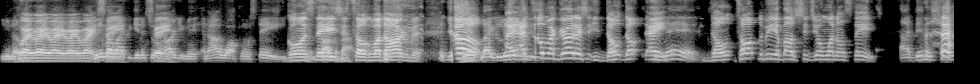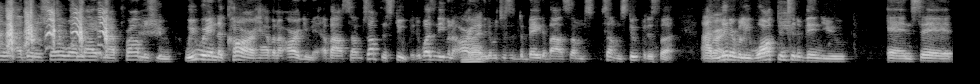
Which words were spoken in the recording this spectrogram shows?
You know, right, right, right, right, right. me and my wife would get into same. an argument, and I'll walk on stage. Go on stage and talk about the argument. Yo, Like, I, I told my girl that shit. Don't don't hey, man. don't talk to me about shit you don't want on stage. I did a show. I did a show one night, and I promise you, we were in the car having an argument about some something stupid. It wasn't even an argument; Right. it was just a debate about some something stupid as fuck. I Right. literally walked into the venue and said,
